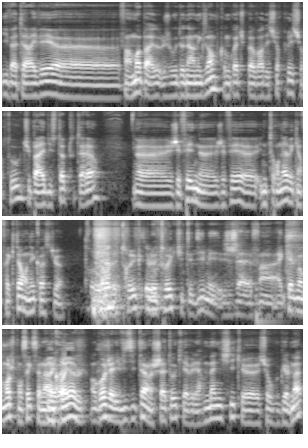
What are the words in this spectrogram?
il va t'arriver. euh, Enfin, moi, par je vais vous donner un exemple, comme quoi tu peux avoir des surprises surtout. Tu parlais du stop tout à l'heure. J'ai fait, une, fait une tournée avec un facteur en Écosse, tu vois. Trop Genre, bien. le truc, le ouf. truc, tu te dis, mais enfin, à quel moment je pensais que ça m'arriverait Incroyable. en gros, j'allais visiter un château qui avait l'air magnifique euh, sur Google Maps.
